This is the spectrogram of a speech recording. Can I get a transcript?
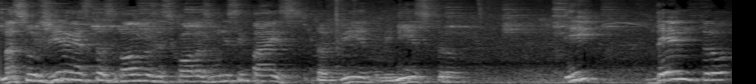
Mas surgiram estas novas escolas municipais, Davi, o ministro, e dentro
